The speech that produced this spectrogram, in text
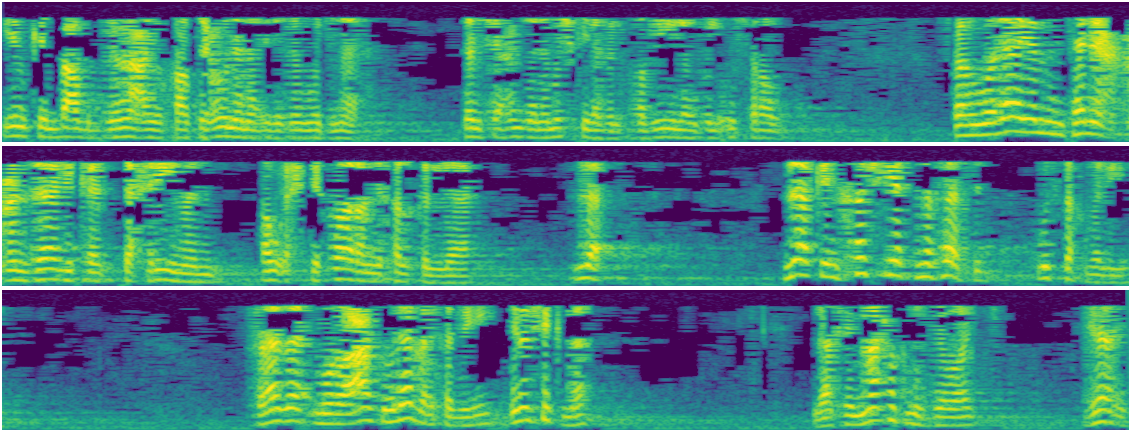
يمكن بعض الجماعة يقاطعوننا إذا زوجناه تنشأ عندنا مشكلة في القبيلة وفي الأسرة فهو لا يمتنع عن ذلك تحريما. أو احتقارا لخلق الله. لا. لكن خشية مفاسد مستقبلية. فهذا مراعاته لا بأس به من الحكمة. لكن ما حكم الزواج؟ جائز.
